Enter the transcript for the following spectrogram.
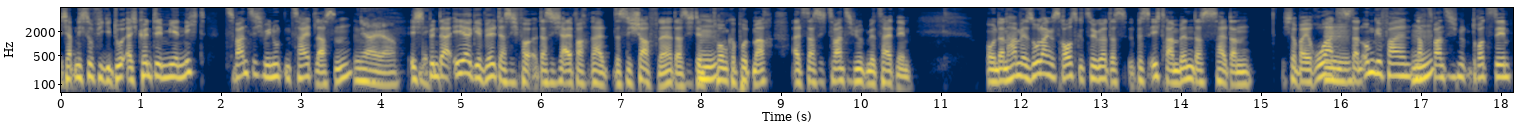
ich hab nicht so viel Geduld, ich könnte mir nicht 20 Minuten Zeit lassen. ja, ja. Ich Nee. bin da eher gewillt, dass ich, dass ich einfach halt das nicht schaffe, ne? dass ich den Mhm. Turm kaputt mache, als dass ich 20 Minuten mir Zeit nehme. Und dann haben wir so lange das rausgezögert, dass, bis ich dran bin, dass es halt dann, ich glaube, bei Rohat Mhm. ist es dann umgefallen, nach Mhm. 20 Minuten trotzdem.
